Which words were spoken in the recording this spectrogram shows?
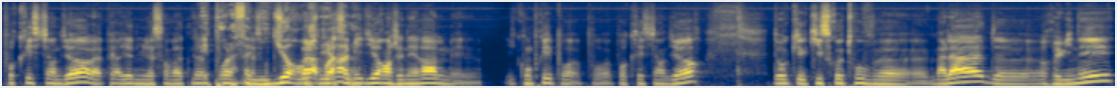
pour Christian Dior, la période 1929. Et pour la famille Dior en général. Pour la famille Dior en général, mais y compris pour, pour, pour Christian Dior. Donc qui se retrouve malade, ruiné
